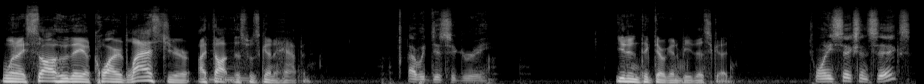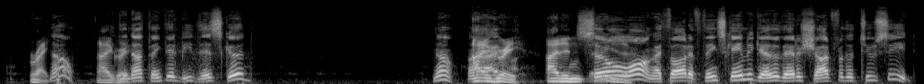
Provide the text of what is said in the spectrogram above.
when I saw who they acquired last year, I thought this was going to happen. I would disagree. You didn't think they were going to be this good. 26 and 6? Right. No. I agree. did not think they'd be this good. No. I agree. I didn't. said all either. along, I thought if things came together, they had a shot for the two seed.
